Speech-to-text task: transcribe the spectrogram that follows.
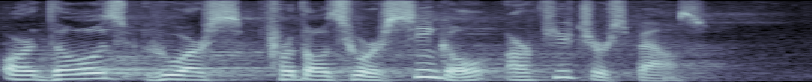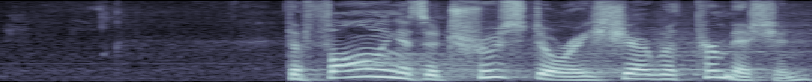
or those who are, for those who are single, our future spouse? The following is a true story shared with permission,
